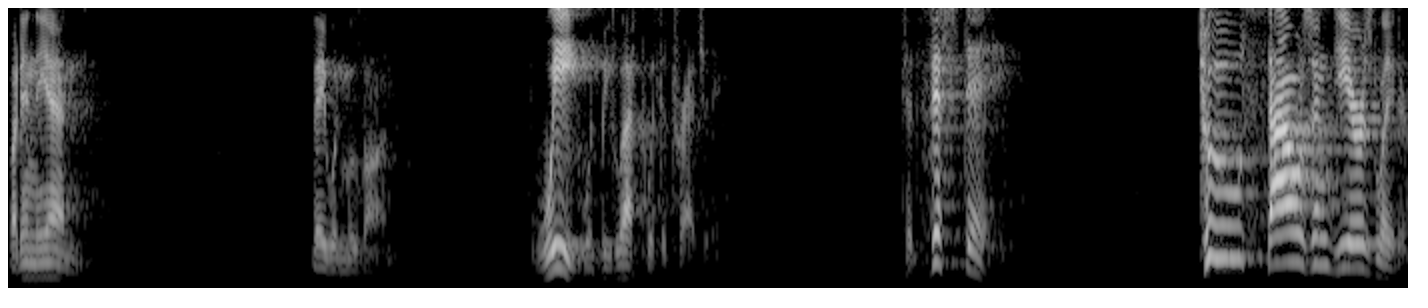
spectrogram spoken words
But in the end, they would move on. We would be left with the tragedy. To this day, 2,000 years later,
